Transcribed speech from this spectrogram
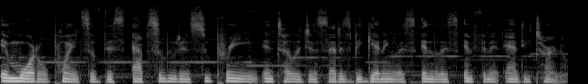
immortal points of this absolute and supreme intelligence that is beginningless, endless, infinite, and eternal.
